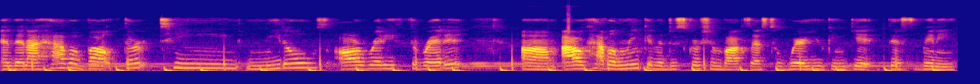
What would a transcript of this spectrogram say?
And then I have about 13 needles already threaded. Um, I'll have a link in the description box as to where you can get this many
